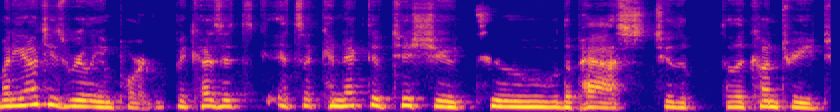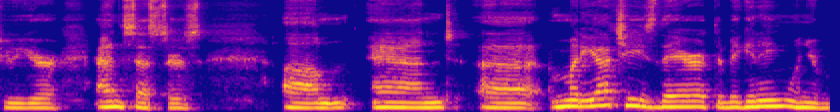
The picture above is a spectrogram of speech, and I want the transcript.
mariachi is really important because it's it's a connective tissue to the past, to the to the country, to your ancestors, um, and uh, mariachi is there at the beginning when you're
